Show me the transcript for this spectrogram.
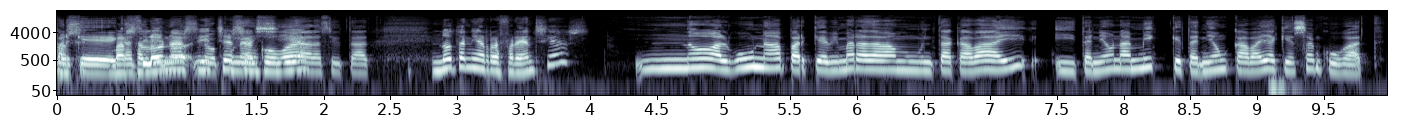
Perquè Barcelona, no, no Sitges, Sant coneixia Cugat. la ciutat. No tenies referències? No, alguna, perquè a mi m'agradava muntar cavall i tenia un amic que tenia un cavall aquí a Sant Cugat.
